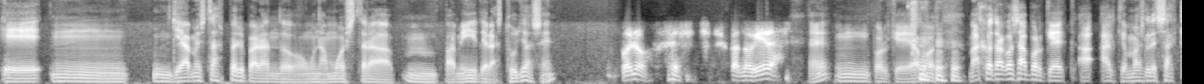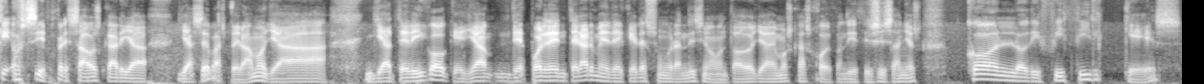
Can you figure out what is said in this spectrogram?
Eh, mm, ya me estás preparando una muestra mm, para mí de las tuyas, ¿eh? Bueno, cuando quieras. ¿Eh? Mm, porque, vamos, más que otra cosa, porque al que más le saqueo siempre es a Oscar y a, Sebas. Pero vamos, ya, ya te digo que ya después de enterarme de que eres un grandísimo montador ya de moscas, joder, con 16 años, con lo difícil que es,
